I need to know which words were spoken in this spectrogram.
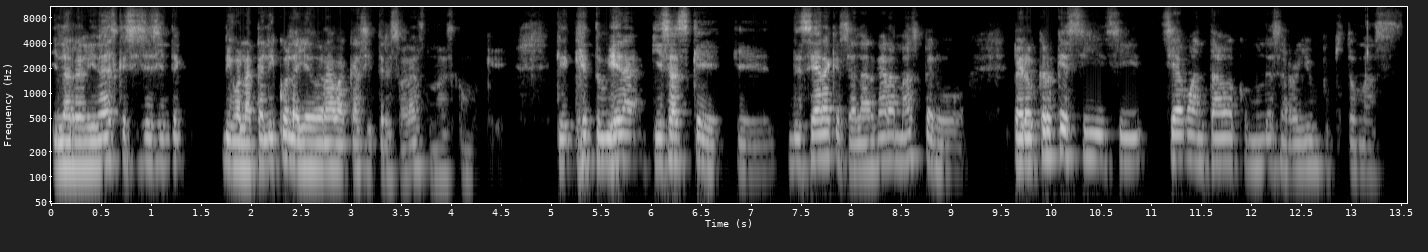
la realidad es que sí se siente, digo, la película ya duraba casi tres horas, no es como que, que, tuviera, quizás que, que, deseara que se alargara más, pero, pero creo que sí, sí, sí aguantaba como un desarrollo un poquito más,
